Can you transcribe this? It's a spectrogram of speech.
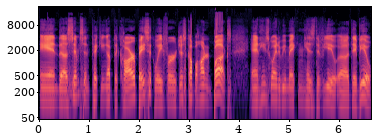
and uh, Simpson picking up the car basically for just a couple hundred bucks, and he's going to be making his debut uh, debut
